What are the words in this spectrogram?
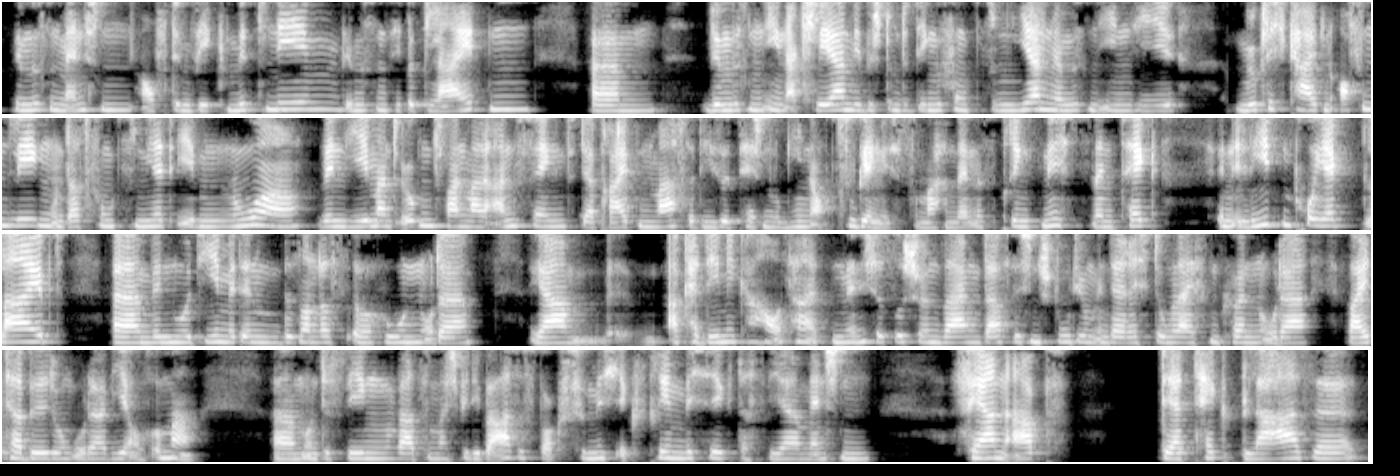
Wir müssen Menschen auf dem Weg mitnehmen, wir müssen sie begleiten, ähm, wir müssen ihnen erklären, wie bestimmte Dinge funktionieren. Wir müssen ihnen die Möglichkeiten offenlegen und das funktioniert eben nur, wenn jemand irgendwann mal anfängt, der breiten Masse diese Technologien auch zugänglich zu machen. Denn es bringt nichts, wenn Tech ein Elitenprojekt bleibt, äh, wenn nur die mit den besonders äh, hohen oder ja, Akademikerhaushalten, wenn ich das so schön sagen darf, sich ein Studium in der Richtung leisten können oder Weiterbildung oder wie auch immer. Ähm, und deswegen war zum Beispiel die Basisbox für mich extrem wichtig, dass wir Menschen fernab der Tech-Blase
